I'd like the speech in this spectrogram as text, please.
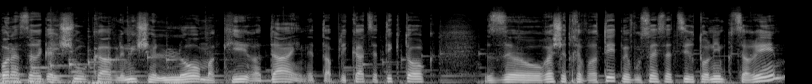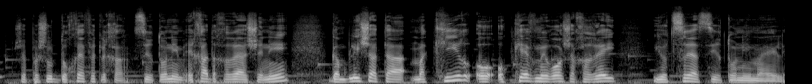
בואו נעשה רגע אישור קו למי שלא מכיר עדיין את אפליקציית טיק טוק. זו רשת חברתית מבוססת סרטונים קצרים, שפשוט דוחפת לך סרטונים אחד אחרי השני, גם בלי שאתה מכיר או עוקב מראש אחרי יוצרי הסרטונים האלה.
